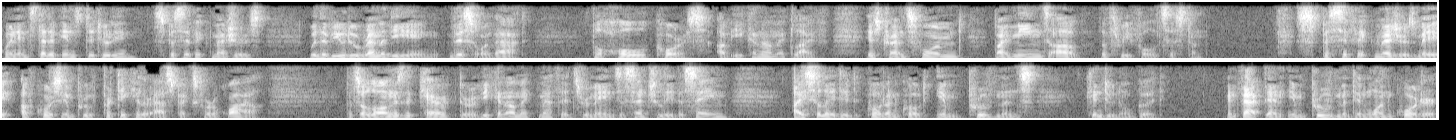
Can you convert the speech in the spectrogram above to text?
when, instead of instituting specific measures with a view to remedying this or that, the whole course of economic life is transformed by means of the threefold system. Specific measures may, of course, improve particular aspects for a while, but so long as the character of economic methods remains essentially the same, isolated unquote, improvements can do no good. In fact, an improvement in one quarter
